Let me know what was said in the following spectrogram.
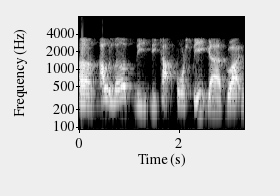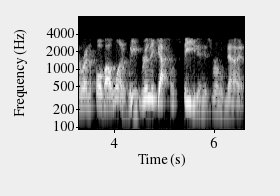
Um, I would love the the top four speed guys go out and run the four by one. We really got some speed in this room now, and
